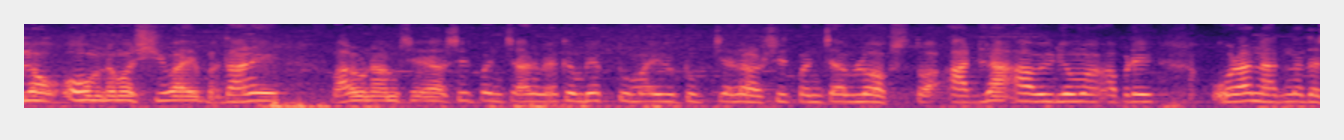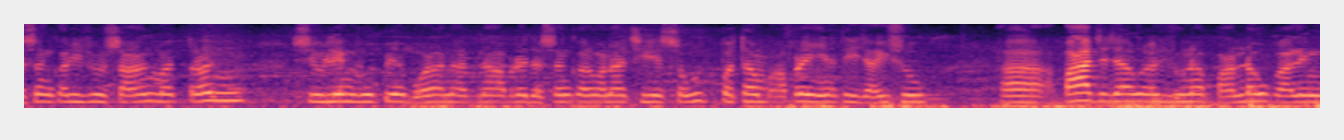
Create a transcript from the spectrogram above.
હેલો, ઓમ નમઃ શિવાય બધાને. મારું નામ છે Harshit Panchal. Welcome back to my YouTube channel Harshit Panchal vlogs તો આજના આ વિડીયોમાં આપણે ભોળાનાથના દર્શન કરીશું. સાણંદમાં ત્રણ શિવલિંગ રૂપે ભોળાનાથના આપણે દર્શન કરવાના છીએ. સૌ પ્રથમ આપણે અહીંયાથી જઈશું. પાંચ હજાર વર્ષ જૂના પાંડવકાલીન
